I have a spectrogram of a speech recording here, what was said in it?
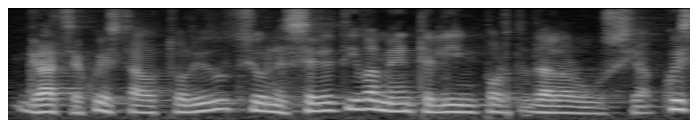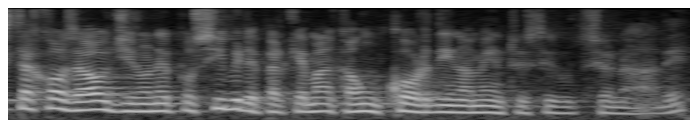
grazie a questa autoriduzione, selettivamente l'import dalla Russia. Questa cosa oggi non è possibile perché manca un coordinamento istituzionale,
